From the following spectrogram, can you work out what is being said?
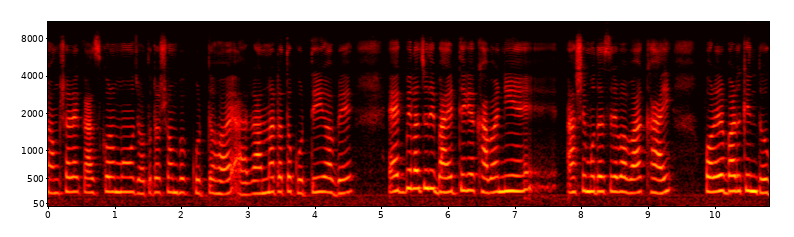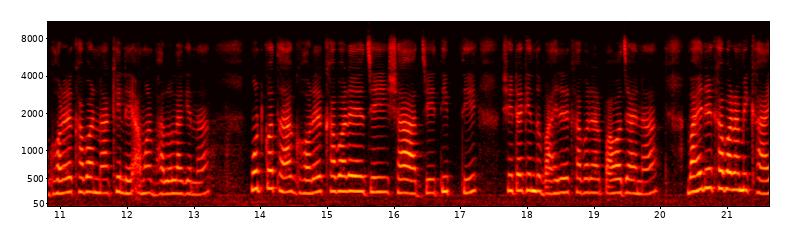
সংসারের কাজকর্ম যতটা সম্ভব করতে হয়, আর রান্নাটা তো করতেই হবে। একবেলা যদি বাইরে থেকে খাবার নিয়ে আসে মুদাসিরে বাবা, খাই, পরের বার কিন্তু ঘরের খাবার না খেলে আমার ভালো লাগে না। মোট কথা, ঘরের খাবারে যেই স্বাদ, যেই তৃপ্তি, সেটা কিন্তু বাইরের খাবারে আর পাওয়া যায় না। বাইরের খাবার আমি খাই,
